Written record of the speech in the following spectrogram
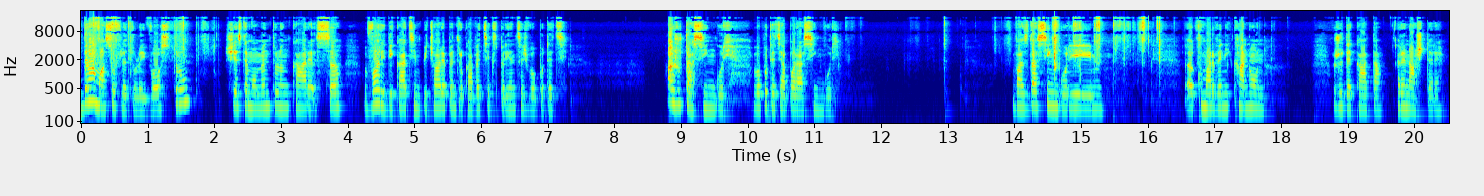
drama sufletului vostru și este momentul în care să vă ridicați în picioare pentru că aveți experiență și vă puteți ajuta singuri, vă puteți apăra singuri. V-ați dat singuri uh, cum ar veni canon, judecata, renaștere.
